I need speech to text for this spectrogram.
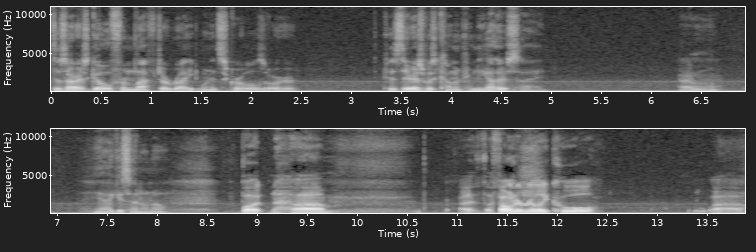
Does ours go from left to right when it scrolls, or because theirs was coming from the other side? I don't know. Yeah, I guess I don't know. But um, I, I found it really cool. Uh,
